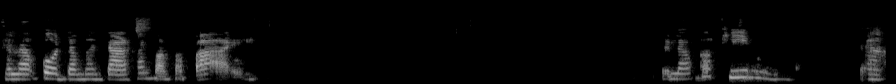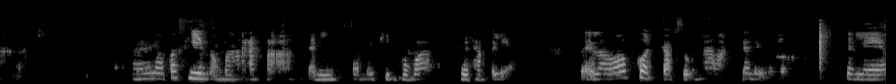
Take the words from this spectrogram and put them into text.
เสร็จแล้วกดดำเนินการขั้นตอนต่อไป เสร็จแล้วก็พิมพ์อ่า แล้วเราก็พิมพ์ออกมานะคะ แต่นี้จะไม่พิมพ์เพราะว่าเธอทำไปแล้วแต่เราก็กดกลับสู่หน้าหลักได้เลยเสร็จแล้ว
